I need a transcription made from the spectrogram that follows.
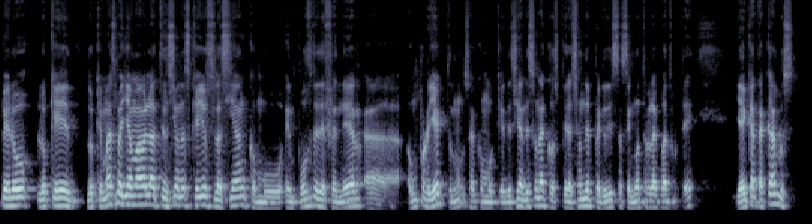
Pero lo que, lo que más me llamaba la atención es que ellos lo hacían como en pos de defender a, un proyecto, ¿no? O sea, como que decían, es una conspiración de periodistas en contra de la 4T y hay que atacarlos.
